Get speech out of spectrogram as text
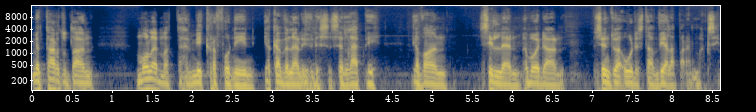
me tartutaan molemmat tähän mikrofoniin ja kävellään yhdessä sen läpi. Ja vaan silleen me voidaan syntyä uudestaan vielä paremmaksi.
